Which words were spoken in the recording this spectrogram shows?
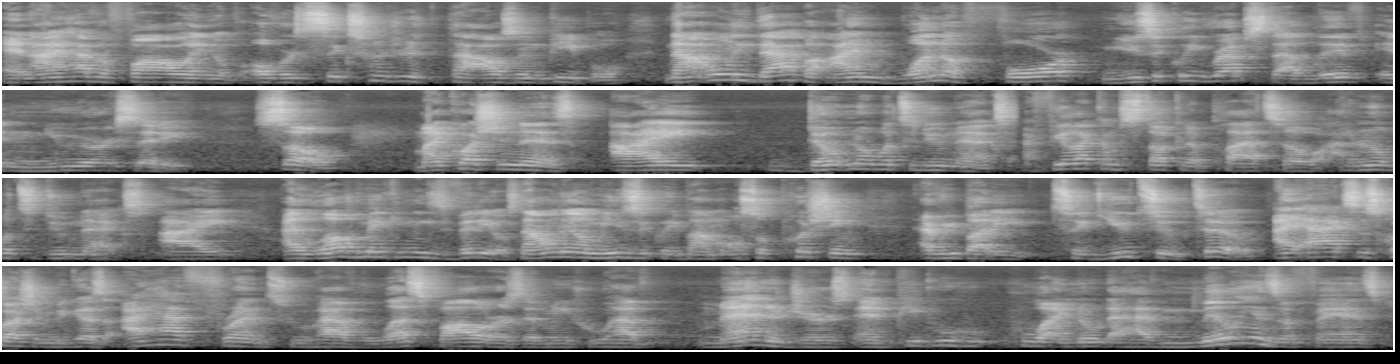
and I have a following of over 600,000 people. Not only that, but I'm one of four Musically reps that live in New York City. So, my question is, I don't know what to do next. I feel like I'm stuck in a plateau. I don't know what to do next. I I love making these videos, not only on Musically, but I'm also pushing everybody to YouTube too. I ask this question because I have friends who have less followers than me, who have managers and people who, who I know that have millions of fans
